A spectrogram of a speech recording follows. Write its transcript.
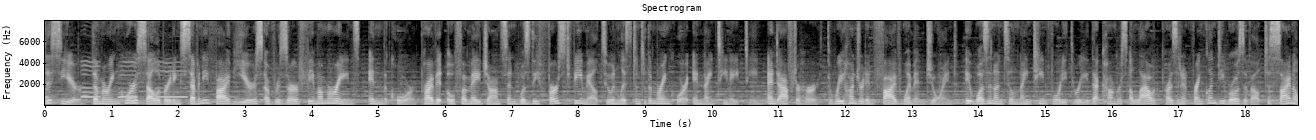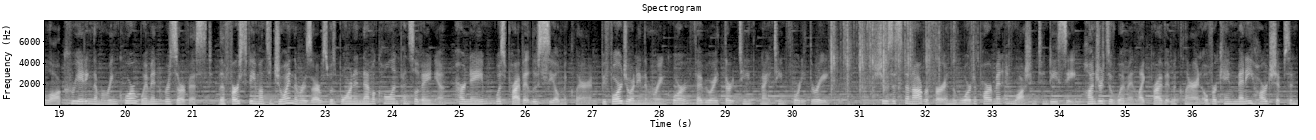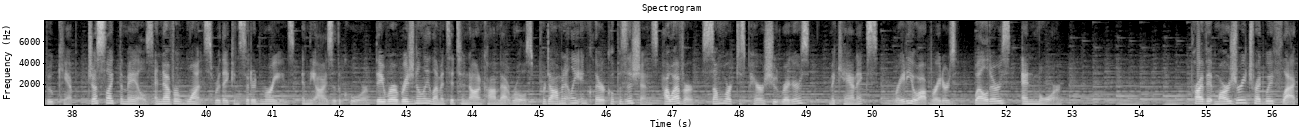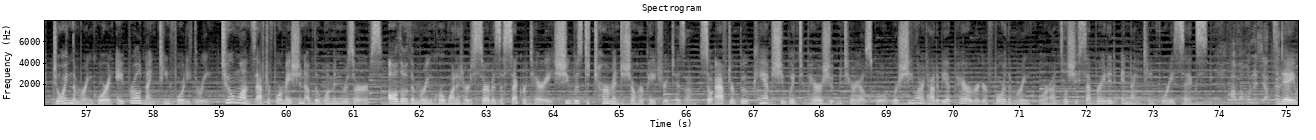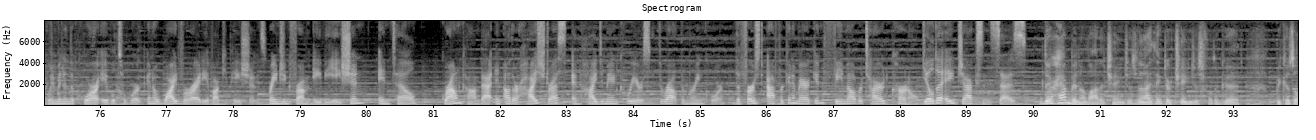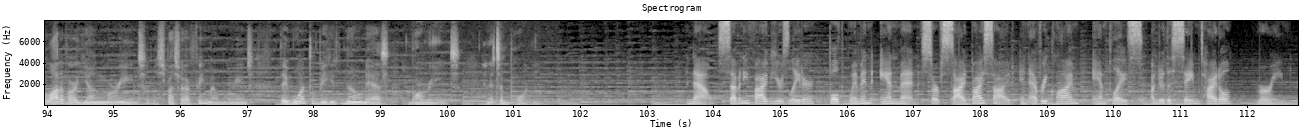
This year, the Marine Corps is celebrating 75 years of reserve female Marines in the Corps. Private Opha May Johnson was the first female to enlist into the Marine Corps in 1918, and after her, 305 women joined. It wasn't until 1943 that Congress allowed President Franklin D. Roosevelt to sign a law creating the Marine Corps Women Reservist. The first female to join the reserves was born in Nemacolin, Pennsylvania. Her name was Private Lucille McClarren. Before joining the Marine Corps, February 13, 19 1943. She was a stenographer in the War Department in Washington, D.C. Hundreds of women, like Private McClarren, overcame many hardships in boot camp, just like the males, and never once were they considered Marines in the eyes of the Corps. They were originally limited to non combat roles, predominantly in clerical positions. However, some worked as parachute riggers, mechanics, radio operators, welders, and more. Private Marjorie Treadway Flack joined the Marine Corps in April 1943, two months after formation of the Women Reserves. Although the Marine Corps wanted her to serve as a secretary, she was determined to show her patriotism. So after boot camp, she went to Parachute Material School, where she learned how to be a pararigger for the Marine Corps until she separated in 1946. Today, women in the Corps are able to work in a wide variety of occupations, ranging from aviation, intel, ground combat, and other high stress and high demand careers throughout the Marine Corps. The first African American female retired colonel, Gilda A. Jackson, says There have been a lot of changes, and I think they're changes for the good because a lot of our young Marines, especially our female Marines, they want to be known as Marines, and it's important. Now, 75 years later, both women and men serve side by side in every clime and place under the same title, Marine.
